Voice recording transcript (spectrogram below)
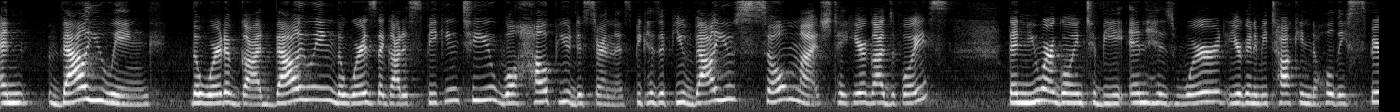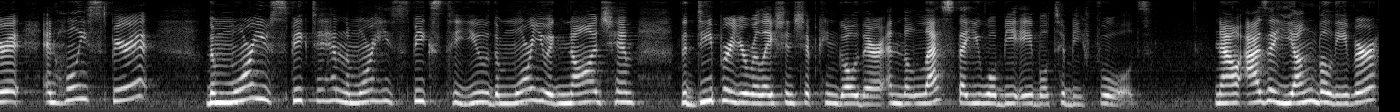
And valuing the Word of God, valuing the words that God is speaking to you will help you discern this. Because if you value so much to hear God's voice, then you are going to be in His Word. You're going to be talking to Holy Spirit. And Holy Spirit, the more you speak to Him, the more He speaks to you, the more you acknowledge Him, the deeper your relationship can go there, and the less that you will be able to be fooled. Now, as a young believer,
